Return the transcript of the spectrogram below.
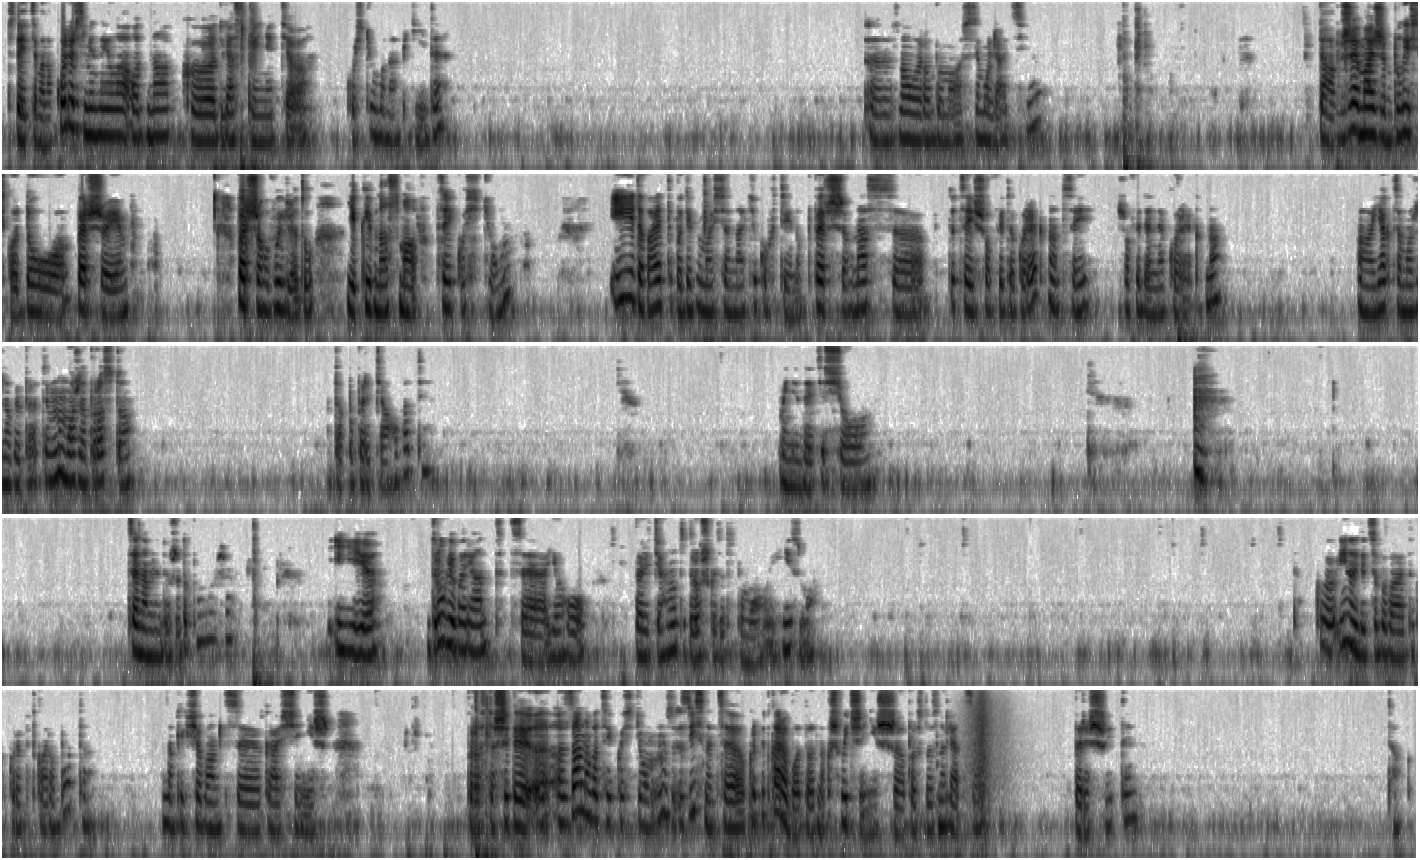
Здається, вона колір змінила, однак е, для сприйняття костюму нам підійде. Е, Знову робимо симуляцію. Так, вже майже близько до першої, першого вигляду, який в нас мав цей костюм. І давайте подивимося на цю ковтину. По-перше, в нас е, цей шов іде коректно, цей шов іде некоректно. Як це можна вибрати? Ну, можна просто так поперетягувати. Мені здається, що це нам не дуже допоможе. І другий варіант це його перетягнути трошки за допомогою гізму. Так, е, іноді це буває така кропітка робота. Однак, якщо вам це краще, ніж просто шити е, е, заново цей костюм, ну, звісно, це кропітка робота, однак швидше, ніж просто з нуля це перешити. Так.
